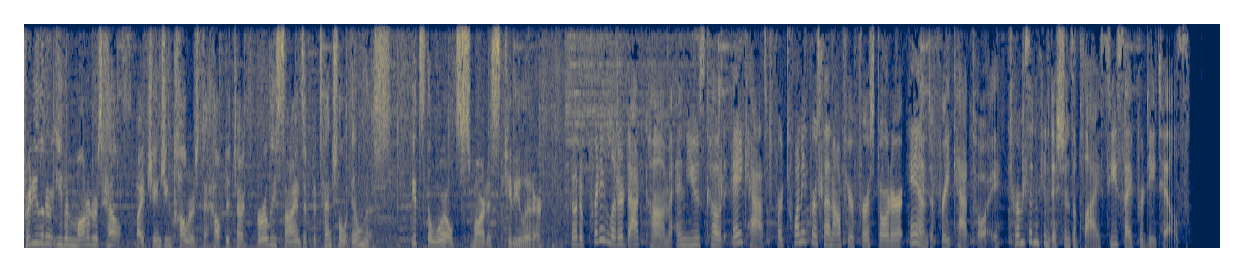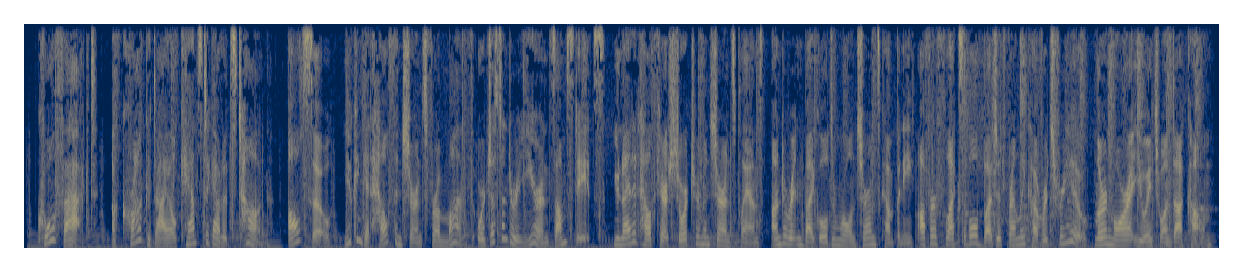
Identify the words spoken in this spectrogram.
Pretty Litter even monitors health by changing colors to help detect early signs of potential illness. It's the world's smartest kitty litter. Go to prettylitter.com and use code ACAST for 20% off your first order and a free cat toy. Terms and conditions apply. See site for details. Cool fact a crocodile can't stick out its tongue. Also, you can get health insurance for a month or just under a year in some states. United Healthcare short term insurance plans, underwritten by Golden Rule Insurance Company, offer flexible, budget friendly coverage for you. Learn more at uh1.com.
